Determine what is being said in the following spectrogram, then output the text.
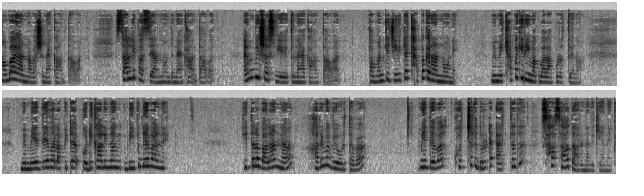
හඹා යන්න අවශ්‍ය නෑ කාන්තාවන්. සල්ලි පස්සේ යන්න හොඳ නෑ කාන්තාවන්. ඇම්බිෂස් විය යුතු නැහැ කාන්තාවන්. තමන්ගේ ජීවිතය කැප කරන්න ඕනේ. මේ මේ කැපකිරීමක් බලාපොරොත්තු වෙනවා. මේ මේ දේවල් අපිට පොඩි කාලින්දන් දීපු දේවල්නේ. හිතලා බලන්න හරිම විවෘතව මේ දේවල් කොච්චර දුරට ඇත්තද සහ සාධාරණද කියන එක.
